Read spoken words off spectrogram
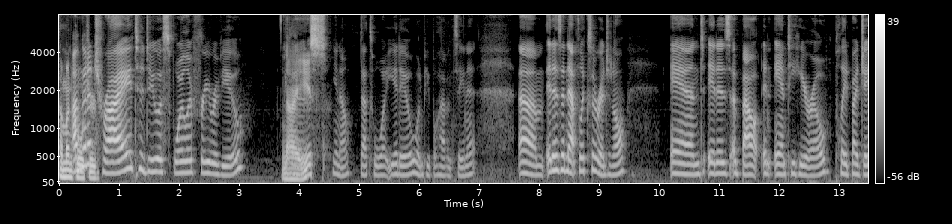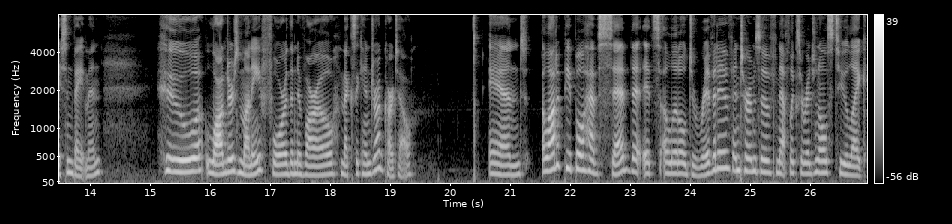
I'm going to try to do a spoiler free review. Nice. You know, that's what you do when people haven't seen it. Um, it is a Netflix original, and it is about an anti hero played by Jason Bateman who launders money for the Navarro Mexican drug cartel. And a lot of people have said that it's a little derivative in terms of Netflix originals to like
